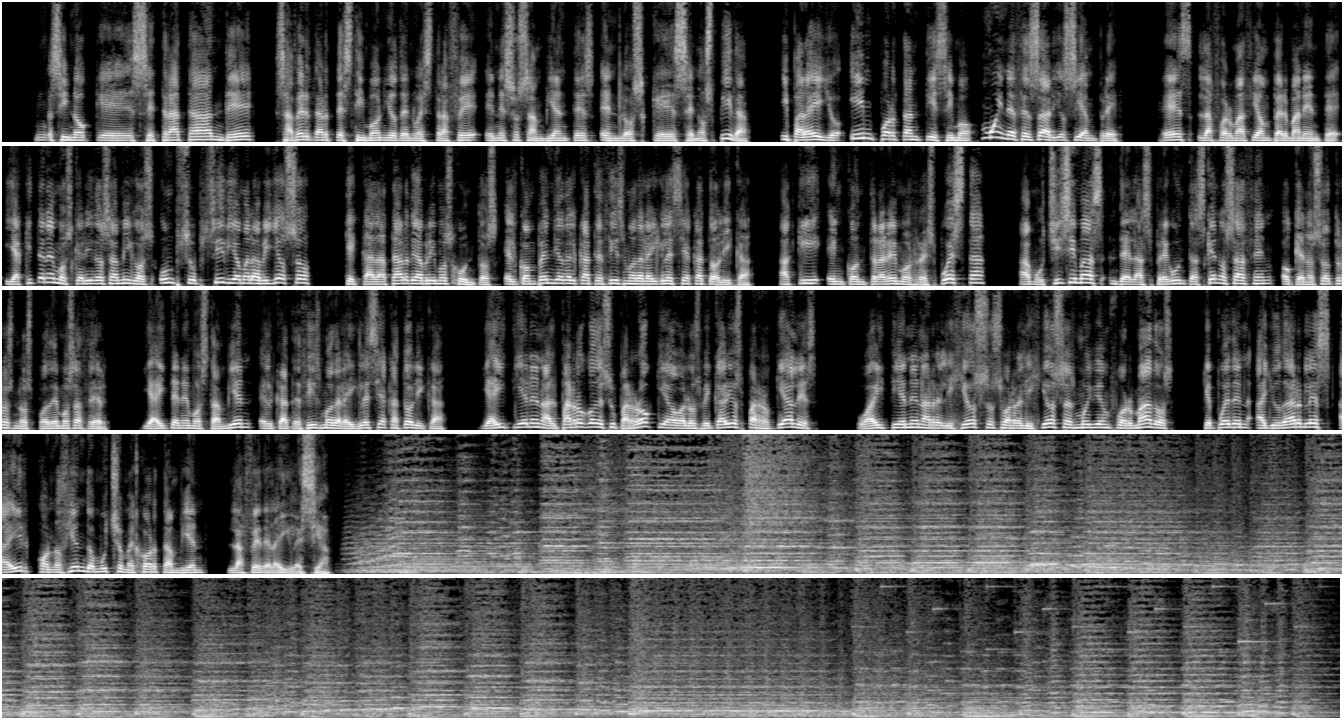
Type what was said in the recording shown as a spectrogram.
sino que se trata de saber dar testimonio de nuestra fe en esos ambientes en los que se nos pida. Y para ello, importantísimo, muy necesario siempre, es la formación permanente. Y aquí tenemos, queridos amigos, un subsidio maravilloso que cada tarde abrimos juntos, el compendio del Catecismo de la Iglesia Católica. Aquí encontraremos respuesta a muchísimas de las preguntas que nos hacen o que nosotros nos podemos hacer. Y ahí tenemos también el Catecismo de la Iglesia Católica, y ahí tienen al párroco de su parroquia o a los vicarios parroquiales, o ahí tienen a religiosos o a religiosas muy bien formados que pueden ayudarles a ir conociendo mucho mejor también la fe de la Iglesia.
